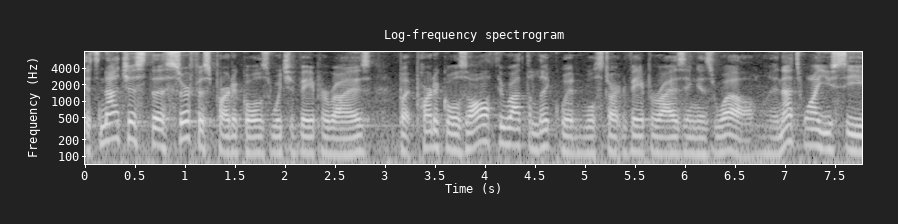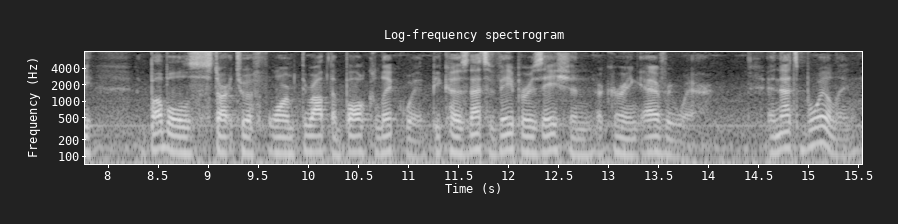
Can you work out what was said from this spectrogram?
it's not just the surface particles which vaporize, but particles all throughout the liquid will start vaporizing as well. And that's why you see bubbles start to form throughout the bulk liquid, because that's vaporization occurring everywhere. And that's boiling.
